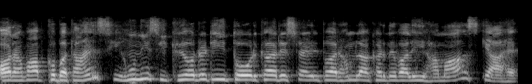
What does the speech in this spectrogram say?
और अब आपको बताएँ, सिहोनी सिक्योरिटी तोड़कर इसराइल पर हमला करने वाली हमास क्या है?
